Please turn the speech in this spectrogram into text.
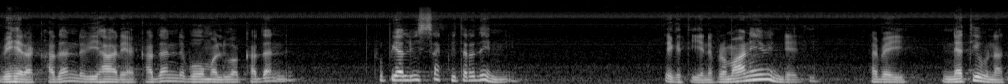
වෙහෙරක් හදන්ඩ විහාරයක් හදන්ඩ බෝමලුවක් හදන්ඩ රුපියල් විස්සක් විතර දෙන්නේ. එක තියෙන ප්‍රමාණය වෙන්ඩ ඇති. හැබැයි නැති වනත්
